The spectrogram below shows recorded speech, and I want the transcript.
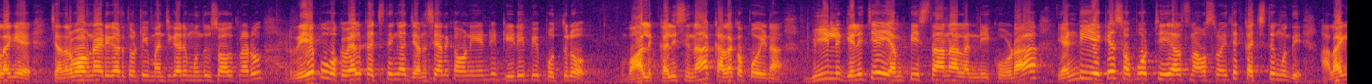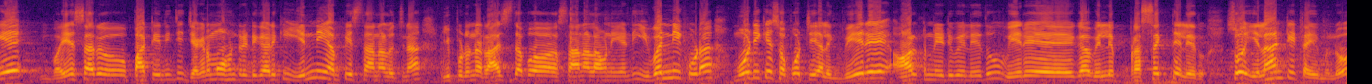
అలాగే చంద్రబాబు నాయుడు గారితో మంచిగానే ముందుకు సాగుతున్నారు. రేపు ఒకవేళ ఖచ్చితంగా జనసేన కావనియండి టీడీపీ పొత్తులో వాళ్ళు కలిసినా కలకపోయినా వీళ్ళు గెలిచే ఎంపీ స్థానాలన్నీ కూడా ఎన్డీఏకే సపోర్ట్ చేయాల్సిన అవసరం అయితే ఖచ్చితంగా ఉంది. అలాగే వైఎస్ఆర్ పార్టీ నుంచి జగన్మోహన్ రెడ్డి గారికి ఎన్ని ఎంపీ స్థానాలు వచ్చినా ఇప్పుడున్న రాజ్యసభ స్థానాలు అవనియండి ఇవన్నీ కూడా మోడీకే సపోర్ట్ చేయాలి. వేరే ఆల్టర్నేటివే లేదు వేరేగా వెళ్ళే ప్రసక్తే లేదు. సో ఇలాంటి టైంలో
